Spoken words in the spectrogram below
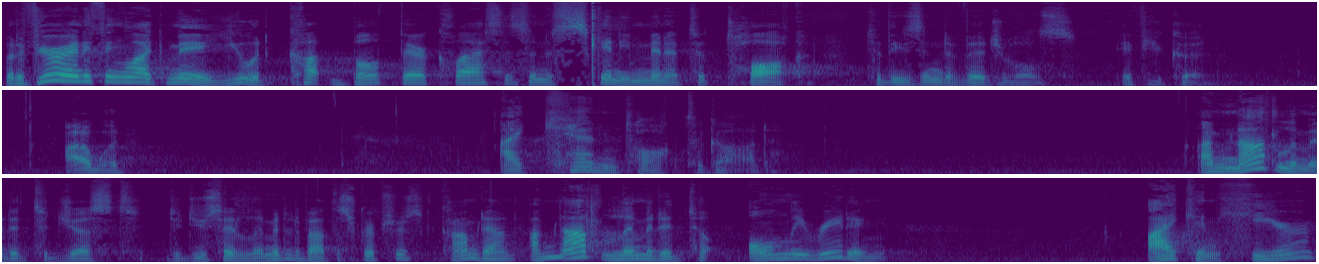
But if you're anything like me, you would cut both their classes in a skinny minute to talk to these individuals if you could. I would. I can talk to God. I'm not limited to just, did you say limited about the scriptures? Calm down. I'm not limited to only reading. I can hear,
